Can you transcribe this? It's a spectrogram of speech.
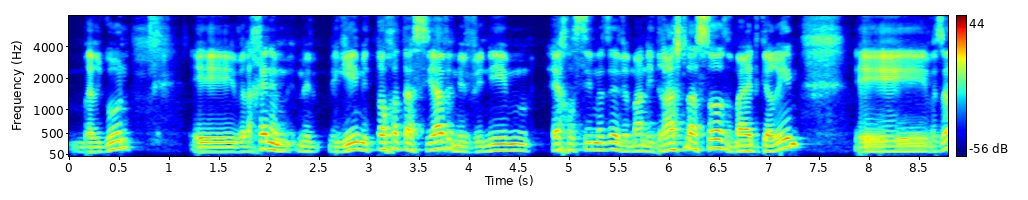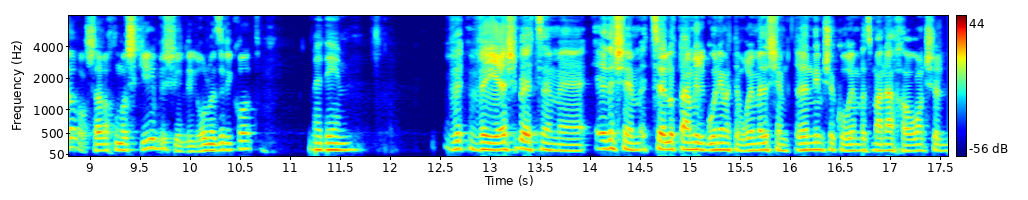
בארגון, ולכן הם מגיעים מתוך התעשייה ומבינים איך עושים את זה ומה נדרש לעשות ומה האתגרים, אה, וזהו, עכשיו אנחנו משקיעים בשביל לגרום לזה לקרות. מדהים. ו- ויש בעצם אה, איזה שהם אצל אותם ארגונים אתם רואים איזה שהם טרנדים שקורים בזמן האחרון של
